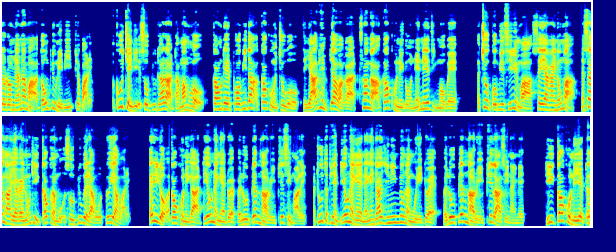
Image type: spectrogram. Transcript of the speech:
တော်တော်များများမှာအသုံးပြုနေပြီးဖြစ်ပါတယ်။ အခုချိန်ထိအဆိုပြုထားတာဒါမှမဟုတ်ကောင်တယ်ဖော်ပြီးသားအကောက်ခွန်အချို့ကိုတရားဖြင့်ပြပါကထရန့်ကအကောက်ခွန်တွေကိုနည်းနည်းစီမဟုတ်ပဲအချို့ကုန်ပစ္စည်းတွေမှာ10ရာခိုင်နှုန်းမှာ25ရာခိုင်နှုန်းထိကောက်ခံမှုအဆိုပြုခဲ့တာကိုတွေ့ရပါတယ်။အဲ့ဒီတော့အကောက်ခွန်တွေကတရုတ်နိုင်ငံအတွက်ဘယ်လိုပြဿနာတွေဖြစ်စေမှာလဲအထူးသဖြင့်တရုတ်နိုင်ငံရဲ့နိုင်ငံခြားယင်းနှိမ့်မြုပ်နှံငွေတွေအတွက်ဘယ်လိုပြဿနာတွေဖြစ်လာစေနိုင်လဲဒီအကောက်ခွန်တွေရဲ့ပြဿ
